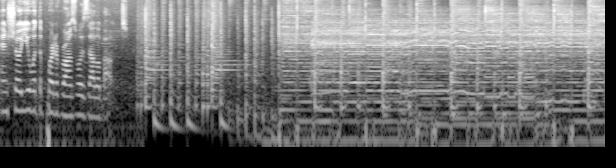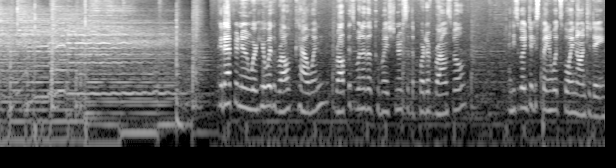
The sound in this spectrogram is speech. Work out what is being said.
and show you what the Port of Brownsville is all about. Good afternoon. We're here with Ralph Cowan. Ralph is one of the commissioners at the Port of Brownsville, and he's going to explain what's going on today.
